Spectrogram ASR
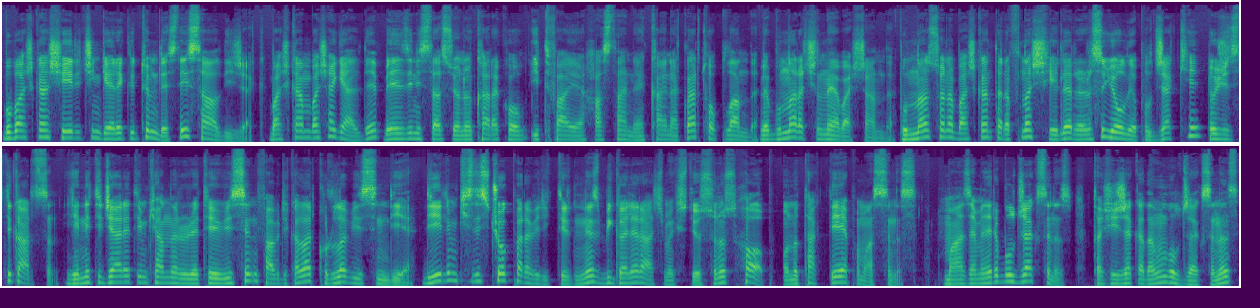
Bu başkan şehir için gerekli tüm desteği sağlayacak. Başkan başa geldi. Benzin istasyonu, karakol, itfaiye, hastane, kaynaklar toplandı ve bunlar açılmaya başlandı. Bundan sonra başkan tarafından şehirler arası yol yapılacak ki lojistik artsın. Yeni ticaret imkanları üretebilsin, fabrikalar kurulabilsin diye. Diyelim ki siz çok para biriktirdiniz, bir galeri açmak istiyorsunuz. Hop, onu tak diye yapamazsınız. Malzemeleri bulacaksınız. Taşıyacak adamı bulacaksınız.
